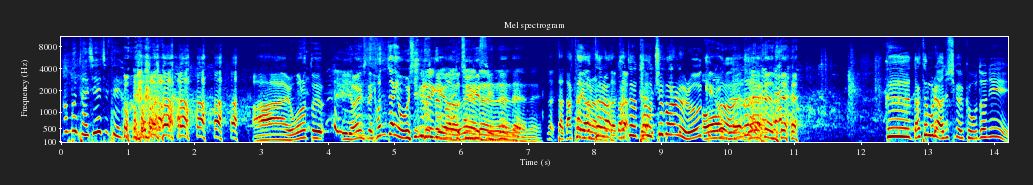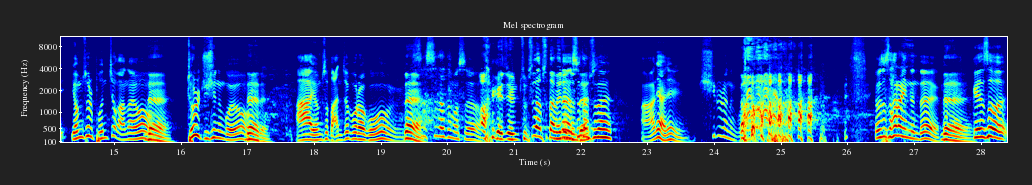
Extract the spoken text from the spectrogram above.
한번 다시 해주세요. 아, 요거는 또이 여행사 현장에 오신 그러게요. 분들만 또 즐길 네, 수 네, 있는 네, 네. 네. 나, 나, 낙타 낙타. 낙타 자, 타고 출발을 이렇게 어, 일어나는데 그 낙타머리 아저씨가 이렇게 오더니 염소를 번쩍 안아요. 네. 저를 주시는 거예요. 네, 네. 아 염소 만져보라고 네. 쓰, 쓰다듬었어요. 아, 이게 좀, 좀 쓰담쓰담 네, 해줬는데. 쓰담 쓰담. 아니 아니 쉬르라는 거야. 염소 살아 있는데. 네. 그래서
